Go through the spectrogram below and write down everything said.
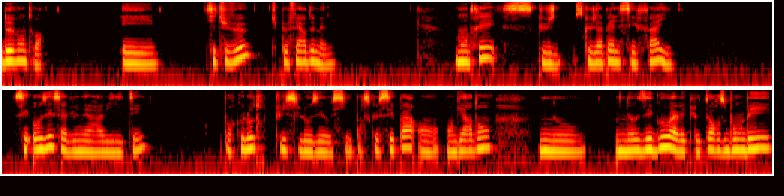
devant toi. Et si tu veux, tu peux faire de même. Montrer ce que, j'appelle ses failles, c'est oser sa vulnérabilité pour que l'autre puisse l'oser aussi. Parce que c'est pas en gardant nos, nos égaux avec le torse bombé,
